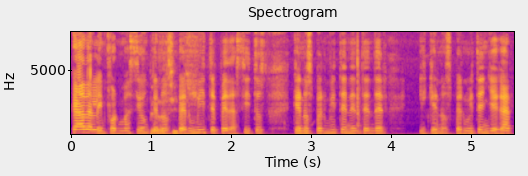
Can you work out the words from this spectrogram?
cada la información que nos permite, pedacitos, que nos permiten entender y que nos permiten llegar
